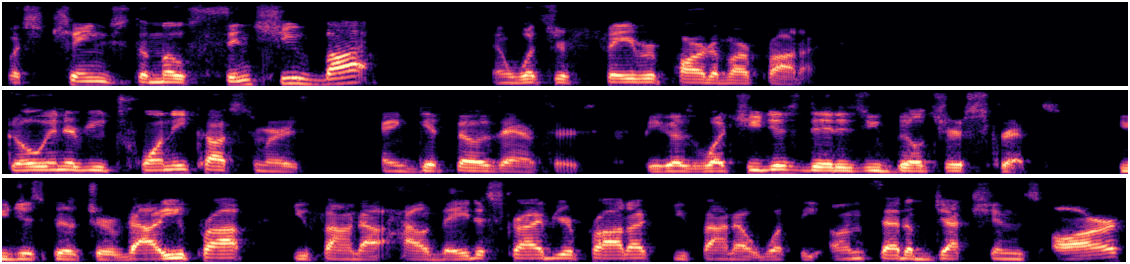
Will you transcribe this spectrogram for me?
What's changed the most since you've bought, and what's your favorite part of our product. Go interview 20 customers and get those answers because what you just did is you built your script. You just built your value prop. You found out how they describe your product. You found out what the unsaid objections are.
